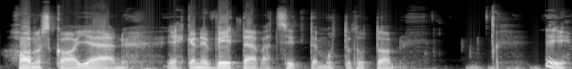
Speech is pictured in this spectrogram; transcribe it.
hanskaa jäänyt. Ehkä ne vetävät sitten, mutta tota, ei.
